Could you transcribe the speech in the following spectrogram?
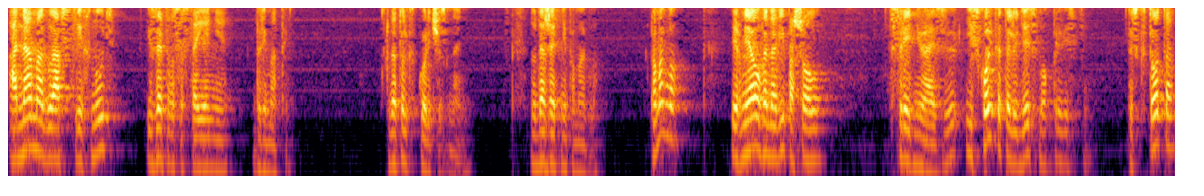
она могла встряхнуть из этого состояния дремоты. Когда только горечь изгнания. Но даже это не помогло. Помогло. Ирмияу Ганави пошел в Среднюю Азию и сколько-то людей смог привести. То есть кто-то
